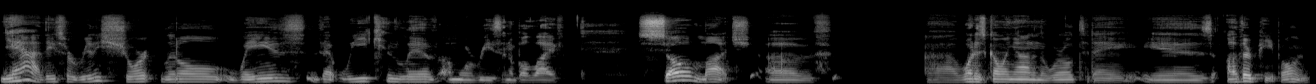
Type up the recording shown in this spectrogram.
yeah, these are really short little ways that we can live a more reasonable life. So much of uh, what is going on in the world today is other people and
